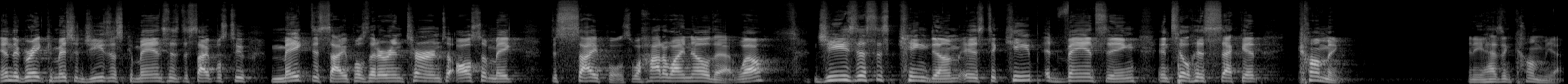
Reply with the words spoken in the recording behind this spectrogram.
In the Great Commission, Jesus commands his disciples to make disciples that are in turn to also make disciples. Well, how do I know that? Well, Jesus' kingdom is to keep advancing until his second coming. And he hasn't come yet.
